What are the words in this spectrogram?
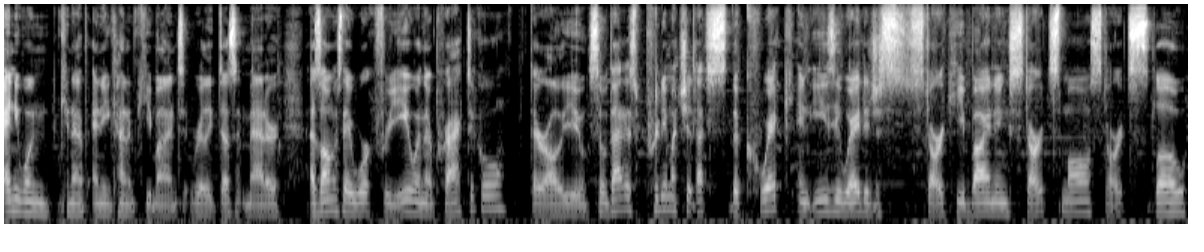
anyone can have any kind of keybinds. It really doesn't matter as long as they work for you and they're practical they're all you. So that is pretty much it. That's the quick and easy way to just start key binding. Start small, start slow,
